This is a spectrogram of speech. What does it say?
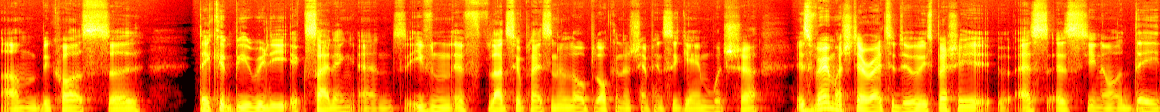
um, because. Uh, they could be really exciting, and even if Lazio plays in a low block in a Champions League game, which is very much their right to do, especially as as you know they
